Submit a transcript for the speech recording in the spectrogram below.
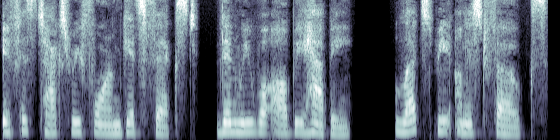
If his tax reform gets fixed, then we will all be happy. Let's be honest, folks,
